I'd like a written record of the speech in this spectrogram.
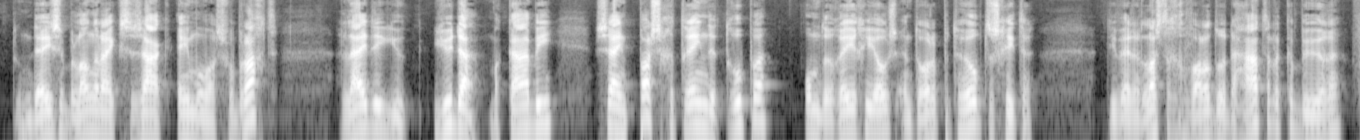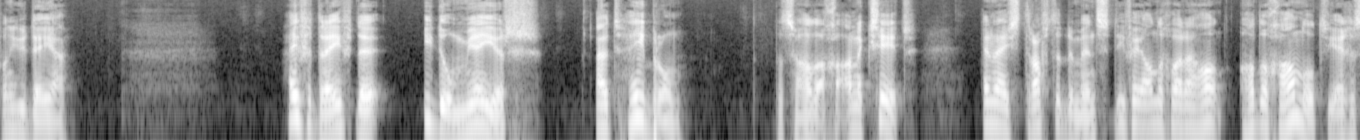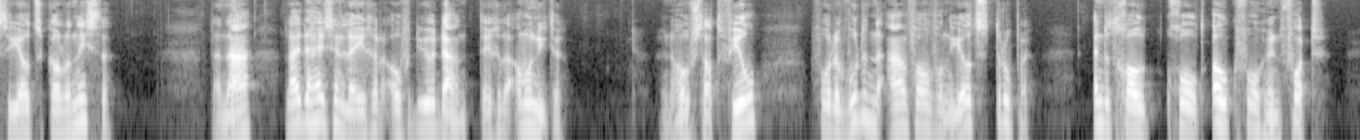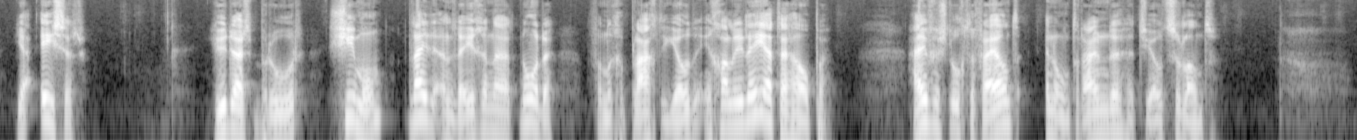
Toen deze belangrijkste zaak eenmaal was verbracht, leidde Juda Maccabi zijn pas getrainde troepen om de regio's en dorpen te hulp te schieten. Die werden lastiggevallen door de hatelijke buren van Judea. Hij verdreef de Idomeërs uit Hebron, dat ze hadden geannexeerd. En hij strafte de mensen die vijandig waren, hadden gehandeld jegens de Joodse kolonisten. Daarna leidde hij zijn leger over de Jordaan tegen de Ammonieten. Hun hoofdstad viel voor de woedende aanval van de Joodse troepen, en dat gold ook voor hun fort, Jaezer. Judas broer, Shimon, leidde een leger naar het noorden van de geplaagde Joden in Galilea te helpen. Hij versloeg de vijand en ontruimde het Joodse land.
